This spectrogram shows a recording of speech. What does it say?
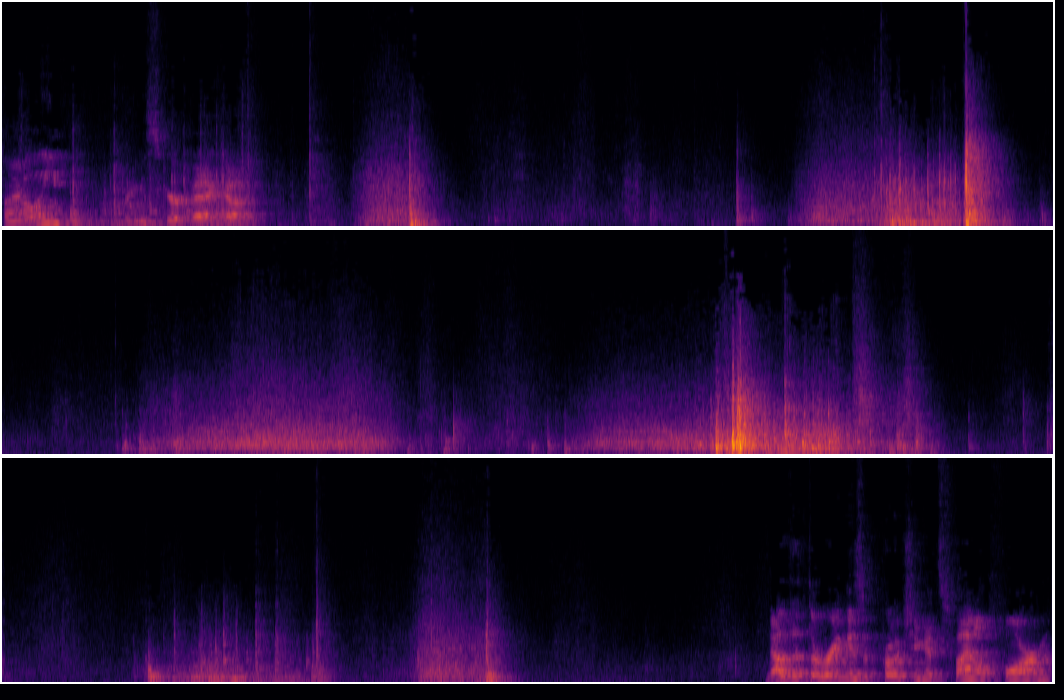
Finally, bring the skirt back up. Now that the ring is approaching its final form,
